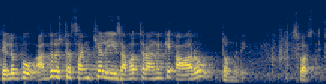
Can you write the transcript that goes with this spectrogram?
తెలుపు. అదృష్ట సంఖ్యలు ఈ సంవత్సరానికి ఆరు తొమ్మిది. స్వస్తి.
